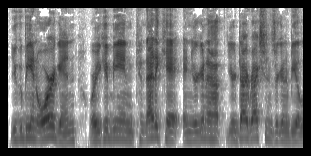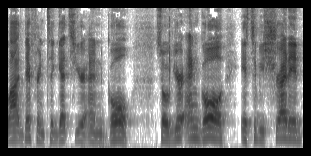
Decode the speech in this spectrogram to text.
You could be in Oregon or you could be in Connecticut and you're going to have your directions are going to be a lot different to get to your end goal. So if your end goal is to be shredded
